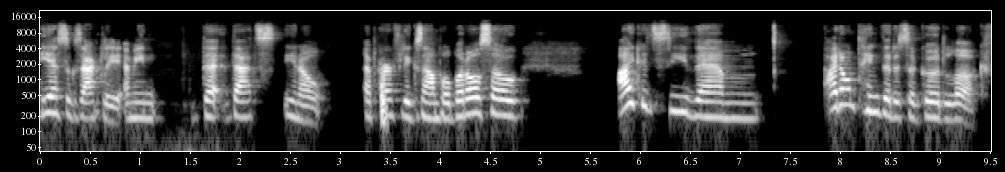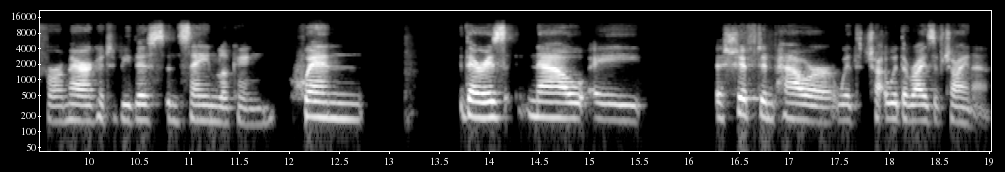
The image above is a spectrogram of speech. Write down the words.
yes exactly. I mean that that's you know a perfect example. But also i could see them i don't think that it's a good look for america to be this insane looking when there is now a a shift in power with with the rise of China.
